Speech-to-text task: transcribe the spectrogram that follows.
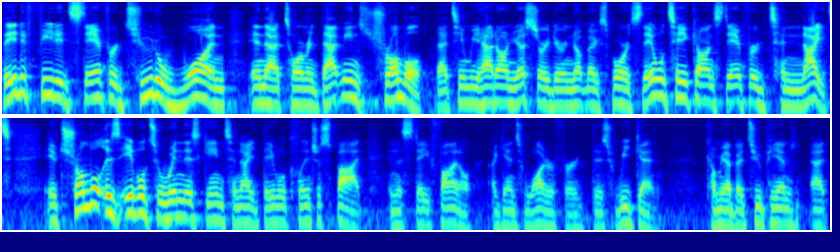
they defeated Stamford two to one in that tournament. That means Trumbull, that team we had on yesterday during Nutmeg Sports, they will take on Stamford tonight. If Trumbull is able to win this game tonight, they will clinch a spot in the state final against Waterford this weekend. Coming up at 2 p.m. At,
